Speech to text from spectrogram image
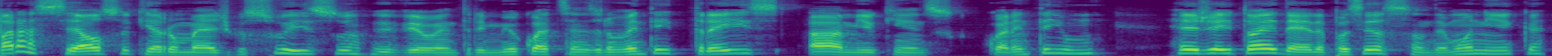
Paracelso, que era um médico suíço, viveu entre 1493 a 1541, rejeitou a ideia da possessão demoníaca.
